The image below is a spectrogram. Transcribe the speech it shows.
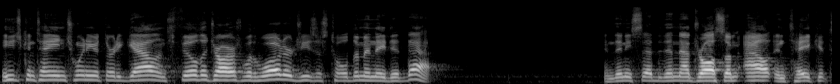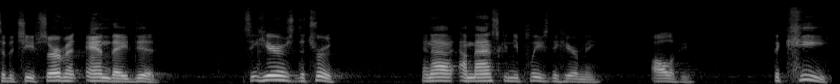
Each contained 20 or 30 gallons. Fill the jars with water, Jesus told them, and they did that. And then he said, Then now draw some out and take it to the chief servant, and they did. See, here's the truth. And I, am asking you, please, to hear me, all of you. The key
